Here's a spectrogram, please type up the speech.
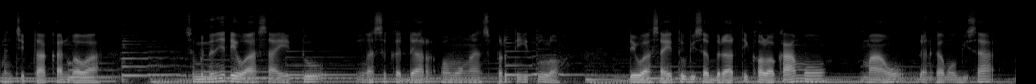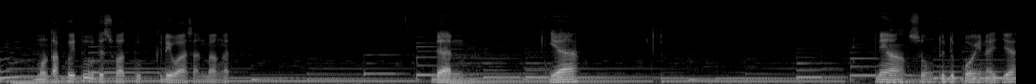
menciptakan bahwa sebenarnya dewasa itu nggak sekedar omongan seperti itu loh. Dewasa itu bisa berarti kalau kamu mau dan kamu bisa, menurut aku itu udah suatu kedewasaan banget dan ya ini langsung to the point aja.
